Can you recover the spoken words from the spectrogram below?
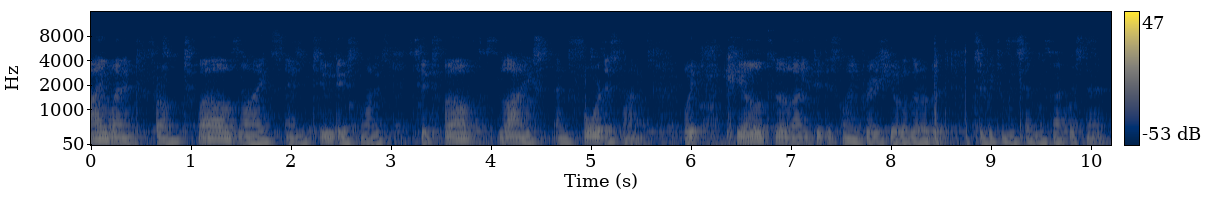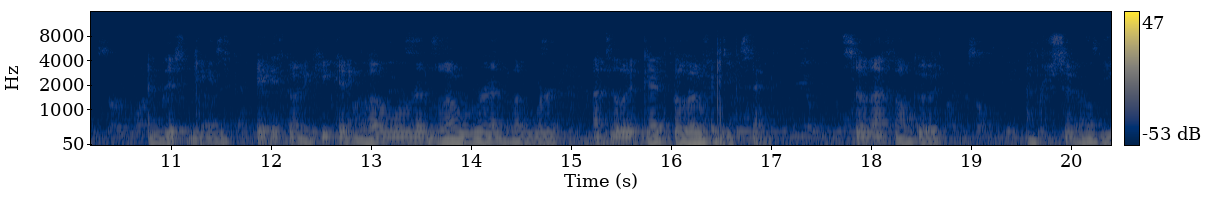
I went from 12 likes and 2 dislikes to 12 likes and 4 dislikes, which killed the like to dislike ratio a little bit to becoming 75%, and this means it is going to keep getting lower and lower and lower until it gets below 50%, so that's not good, after so many views.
